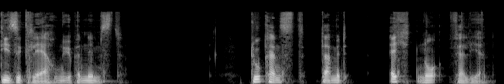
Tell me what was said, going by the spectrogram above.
diese Klärung übernimmst. Du kannst damit echt nur verlieren.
